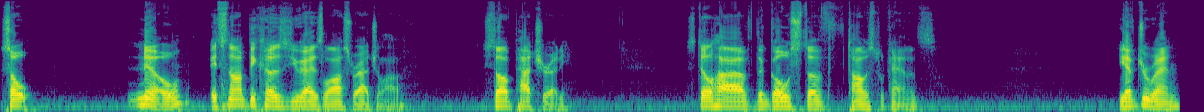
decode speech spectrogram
So, no, it's not because you guys lost Radulov. You still have Pacioretty. Still have the ghost of Thomas Buchanan. You have Drouin.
